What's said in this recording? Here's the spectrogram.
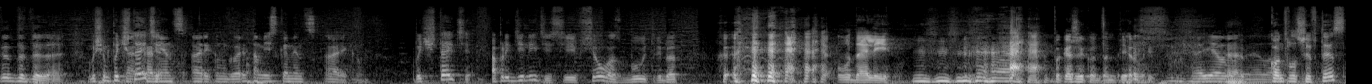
Да-да-да. В общем, почитайте, Коммент с Ариком говорит, там есть коммент с Ариком. почитайте, определитесь, и все у вас будет, ребят, удали. Покажи, он там первый. А э. Ctrl-Shift-S,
